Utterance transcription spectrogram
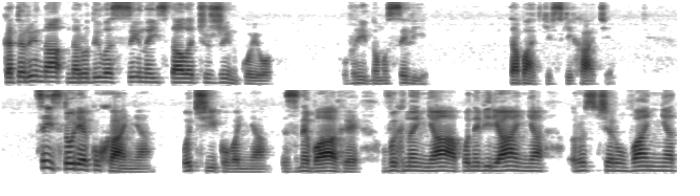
Катерина народила сина і стала чужинкою в рідному селі та батьківській хаті. Це історія кохання, очікування, зневаги, вигнання, поневіряння, розчарування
